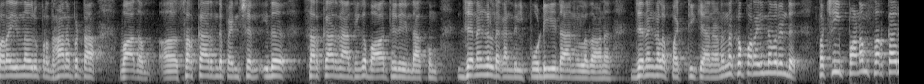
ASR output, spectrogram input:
പറയുന്ന ഒരു പ്രധാനപ്പെട്ട വാദം സർക്കാരിന്റെ പെൻഷൻ ഇത് സർക്കാരിന് അധിക ബാധ്യത ഉണ്ടാക്കും ജനങ്ങളുടെ കണ്ണിൽ പൊടിയിടാനുള്ളതാണ് ജനങ്ങളെ പറ്റിക്കാനാണ് എന്നൊക്കെ പറയുന്നവരുണ്ട്. പക്ഷേ ഈ പണം സർക്കാർ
